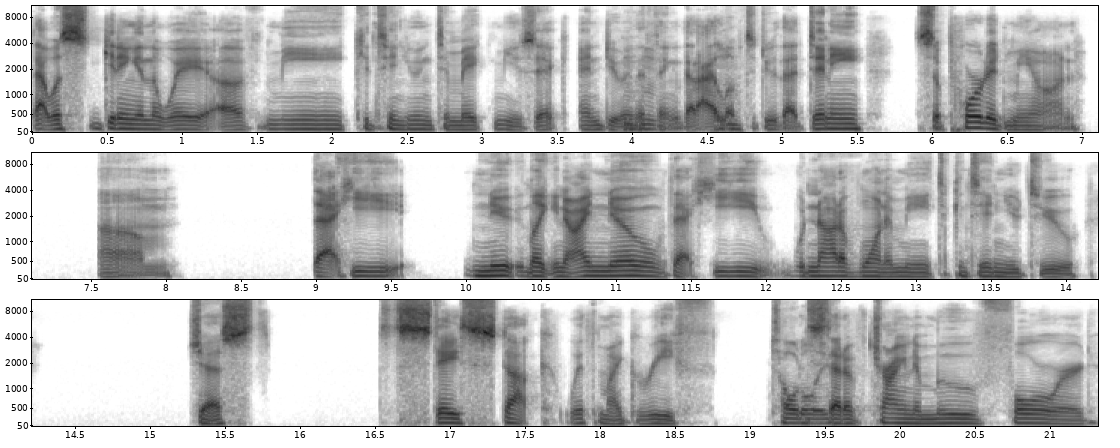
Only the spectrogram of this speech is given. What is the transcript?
that was getting in the way of me continuing to make music and doing Mhm. the thing that I love to do that Denny supported me on. Um that he knew like you know, I know that he would not have wanted me to continue to just stay stuck with my grief Totally. instead of trying to move forward,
